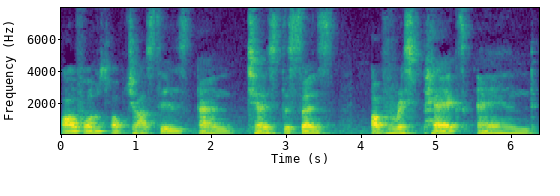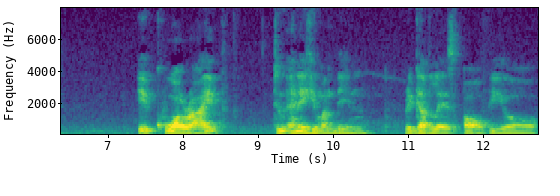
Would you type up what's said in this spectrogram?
all forms of justice and just the sense of respect and equal right to any human being, regardless of your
